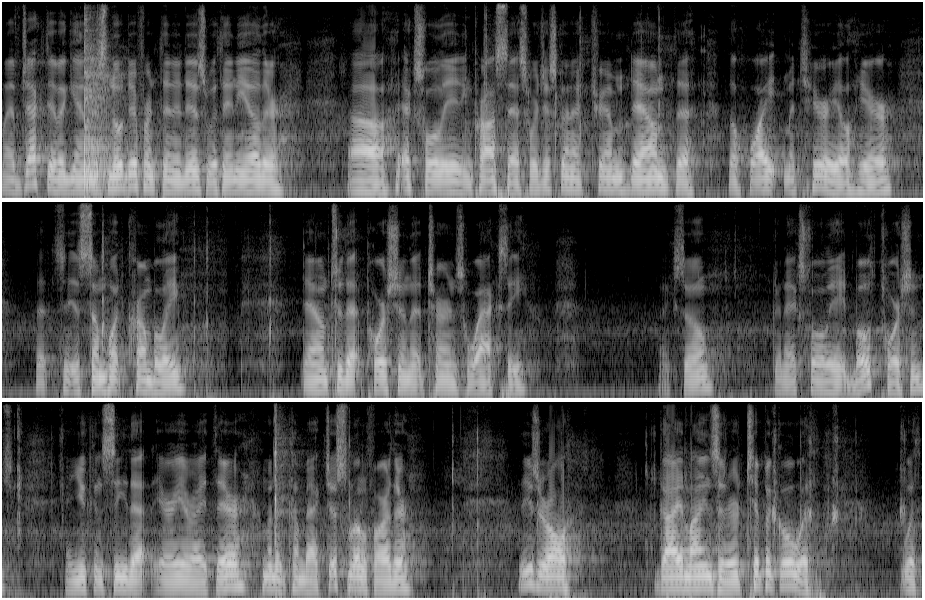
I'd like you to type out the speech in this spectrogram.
My objective, again, is no different than it is with any other uh, exfoliating process. We're just going to trim down the, the white material here that is somewhat crumbly down to that portion that turns waxy, like so. I'm going to exfoliate both portions, and you can see that area right there. I'm going to come back just a little farther. These are all guidelines that are typical with with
